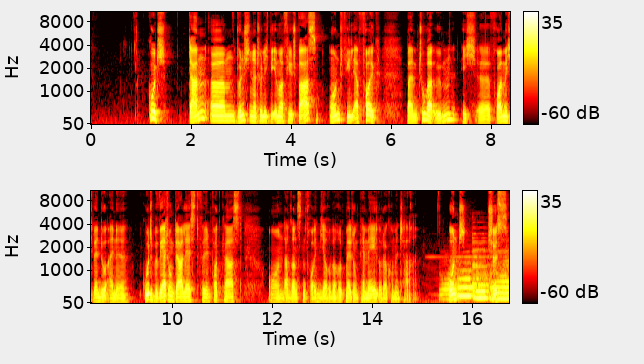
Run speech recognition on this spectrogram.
Gut, dann ähm, wünsche ich dir natürlich wie immer viel Spaß und viel Erfolg beim Tuba üben. Ich äh, freue mich, wenn du eine gute Bewertung da lässt für den Podcast und ansonsten freue ich mich auch über Rückmeldung per Mail oder Kommentare. Und tschüss.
